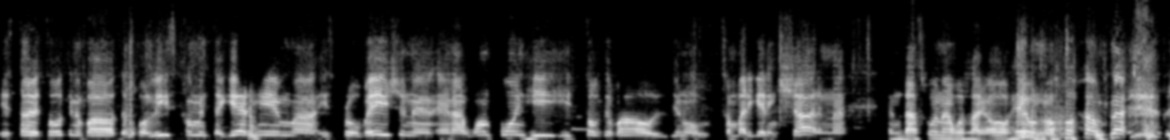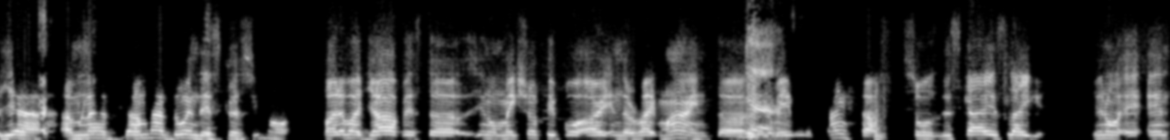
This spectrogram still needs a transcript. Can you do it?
he started talking about the police coming to get him, uh, his probation, and, and at one point he, he talked about you know somebody getting shot, and and that's when I was like, oh hell no, I'm not, yeah, I'm not, I'm not doing this because you know part of our job is to you know make sure people are in the right mind to, yeah. to be able to find stuff. So this guy is like, you know, and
